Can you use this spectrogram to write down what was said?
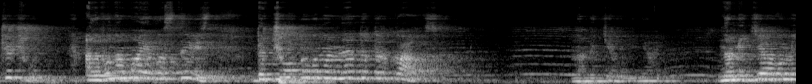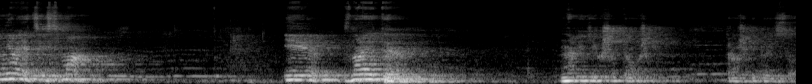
чуть-чуть. Але вона має властивість, до чого би вона не доторкалася. На миттєво міняє. На миттєво міняє цей смак. І знаєте, навіть якщо трошки, трошки тої солі.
